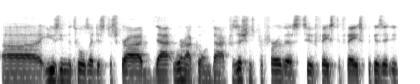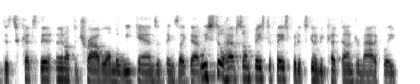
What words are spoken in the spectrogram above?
uh, using the tools I just described, that we're not going back. Physicians prefer this to face to face because it, it just cuts. They don't have to travel on the weekends and things like that. We still have some face to face, but it's going to be cut down dramatically.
